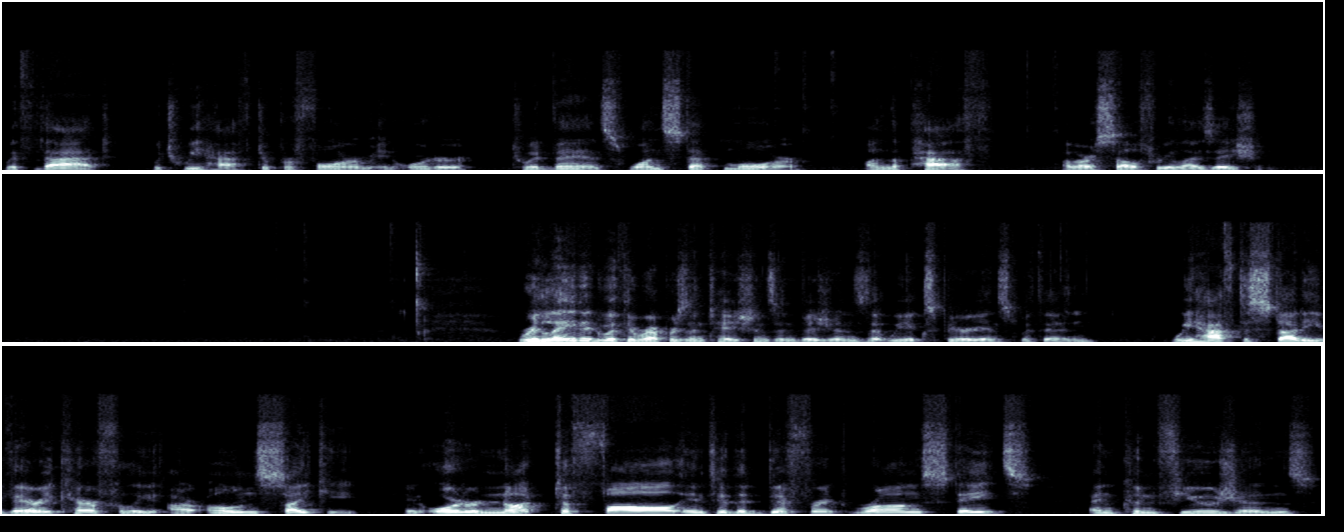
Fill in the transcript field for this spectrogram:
with that which we have to perform in order to advance one step more on the path of our self realization. Related with the representations and visions that we experienced within, we have to study very carefully our own psyche in order not to fall into the different wrong states and confusions,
